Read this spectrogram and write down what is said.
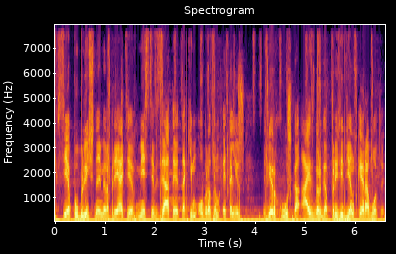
Все публичные мероприятия вместе взятые таким образом это лишь верхушка айсберга президентской работы.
